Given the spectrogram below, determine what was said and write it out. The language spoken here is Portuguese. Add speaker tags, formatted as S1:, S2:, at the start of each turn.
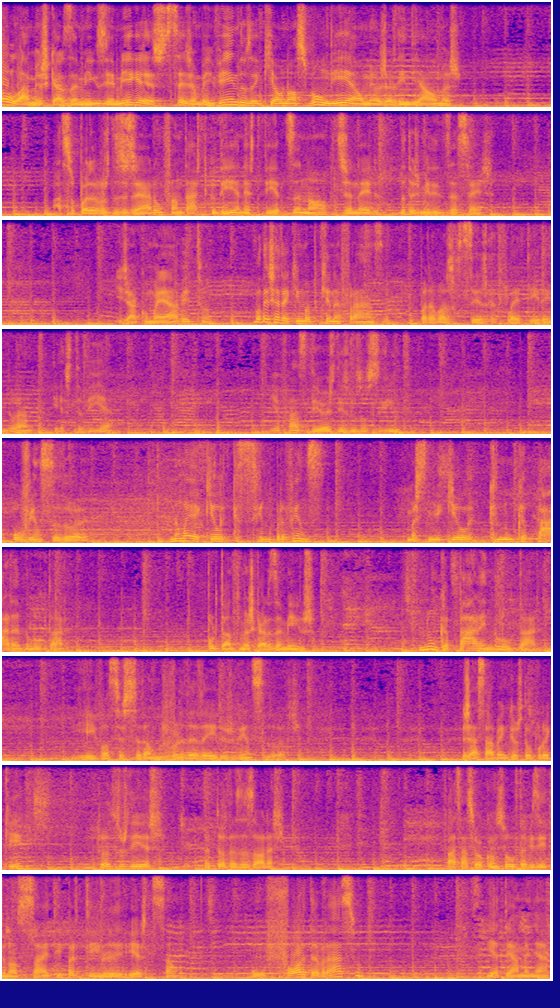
S1: Olá, meus caros amigos e amigas, sejam bem-vindos aqui ao nosso Bom Dia ao meu Jardim de Almas. Passo para vos desejar um fantástico dia neste dia 19 de janeiro de 2016. E já como é hábito, vou deixar aqui uma pequena frase para vocês refletirem durante este dia. E a frase de hoje diz-nos o seguinte: O vencedor não é aquele que sempre vence, mas sim aquele que nunca para de lutar. Portanto, meus caros amigos, nunca parem de lutar. E aí vocês serão os verdadeiros vencedores. Já sabem que eu estou por aqui todos os dias, a todas as horas. Faça a sua consulta, visite o nosso site e partilhe este som. Um forte abraço e até amanhã.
